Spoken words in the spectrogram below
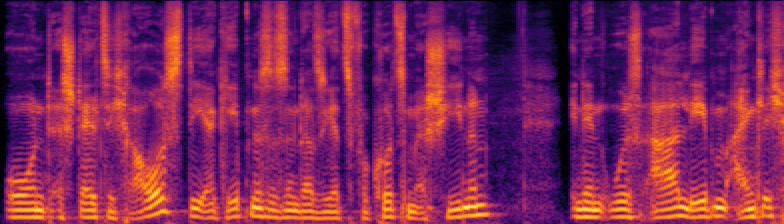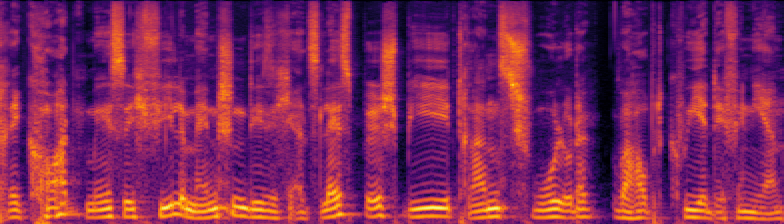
Und es stellt sich raus, die Ergebnisse sind also jetzt vor kurzem erschienen, in den USA leben eigentlich rekordmäßig viele Menschen, die sich als lesbisch, bi, trans, schwul oder überhaupt queer definieren.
